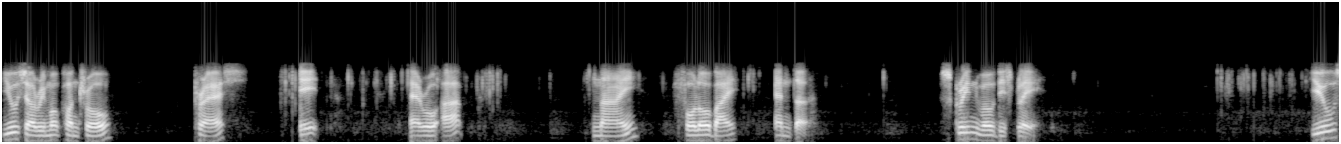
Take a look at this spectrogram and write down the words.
use your remote control, press 8, arrow up, 9, followed by Enter. Screen will display. Use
